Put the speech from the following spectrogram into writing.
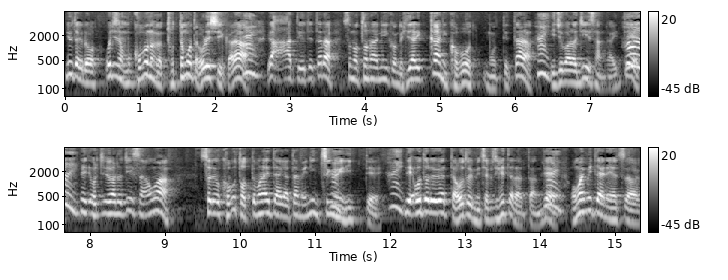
言うたけど、おじいさんもコブなんか取ってもらったら嬉しいから、はい、やーって言ってたら、その隣に今度左側にコブを持ってたら、はい、意地悪じいさんがいて、はい、で、意地悪じいさんは、それをこぶ取ってもらいたいがために次の日に行って、はい、で踊りをやったら踊りめちゃくちゃ下手だったんで、はい、お前みたいなやつは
